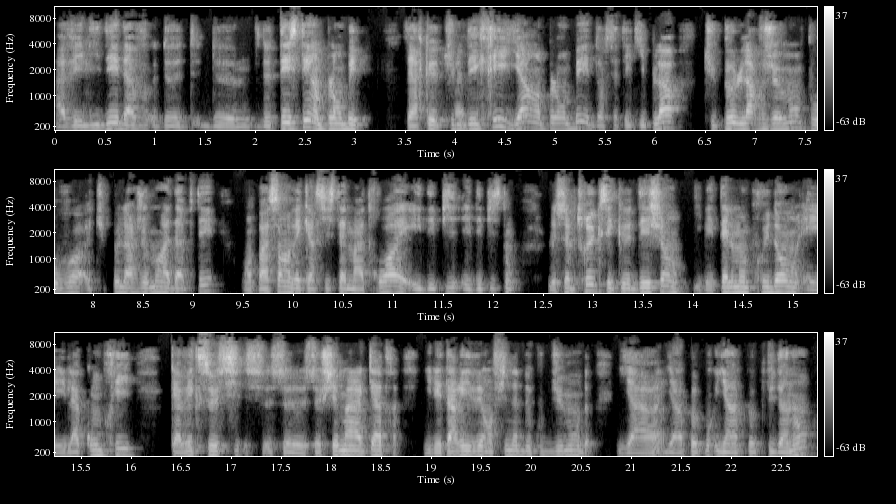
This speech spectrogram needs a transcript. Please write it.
avait l'idée de, de, de, de, tester un plan B. C'est-à-dire que tu le décris, il y a un plan B dans cette équipe-là. Tu peux largement pouvoir, tu peux largement adapter en passant avec un système à 3 et des, et des pistons. Le seul truc, c'est que Deschamps, il est tellement prudent et il a compris qu'avec ce, ce, ce, schéma à 4, il est arrivé en finale de Coupe du Monde il y a, il y a un peu, il y a un peu plus d'un an.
